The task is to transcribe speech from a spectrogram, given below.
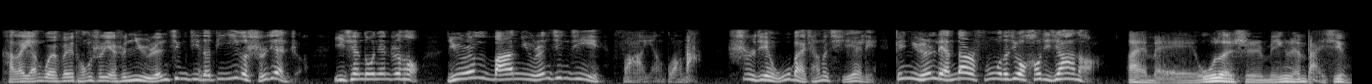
看来杨贵妃同时也是女人经济的第一个实践者。一千多年之后，女人把女人经济发扬光大，世界五百强的企业里，给女人脸蛋服务的就有好几家呢。爱美，无论是名人百姓，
